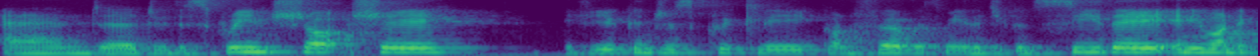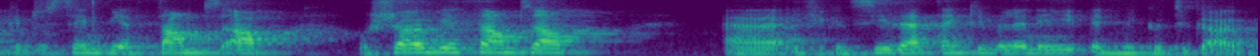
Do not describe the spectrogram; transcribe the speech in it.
and uh, do the screenshot share. If you can just quickly confirm with me that you can see there, anyone can just send me a thumbs up or show me a thumbs up. Uh, if you can see that, thank you, Melanie, then we're good to go.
